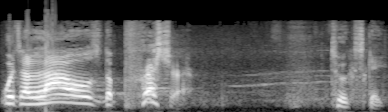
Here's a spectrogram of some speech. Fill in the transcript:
which allows the pressure to escape.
